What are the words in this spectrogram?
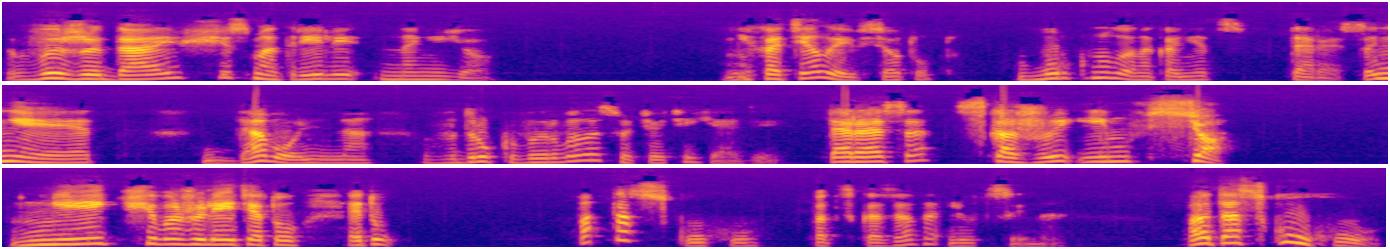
выжидающе смотрели на нее. Не хотела и все тут. Буркнула, наконец, Тереса. Нет, довольно. Вдруг вырвалась у тети Яди. Тереса, скажи им все. Нечего жалеть эту, эту потаскуху, подсказала Люцина. Потаскуху!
